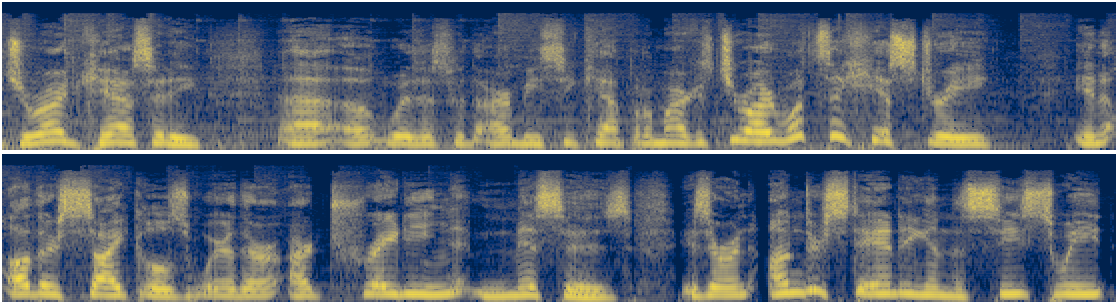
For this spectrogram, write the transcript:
Gerard Cassidy uh, uh, with us with RBC Capital Markets. Gerard, what's the history in other cycles where there are trading misses? Is there an understanding in the C suite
